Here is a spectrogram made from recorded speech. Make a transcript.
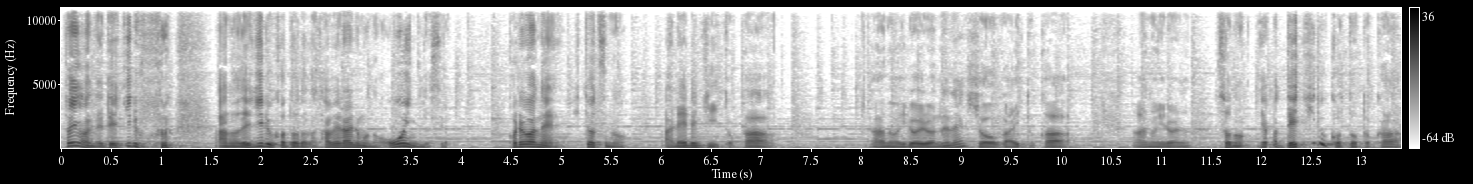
とにかくねできる あのできることとか食べられるもの多いんですよ。これはね一つのアレルギーとかあのいろいろなね障害とかあのいろいろなそのやっぱできることとか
